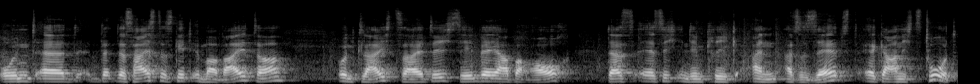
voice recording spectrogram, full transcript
Und äh, das heißt, es geht immer weiter. Und gleichzeitig sehen wir ja aber auch, dass er sich in dem Krieg an, also selbst er gar nichts tut,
